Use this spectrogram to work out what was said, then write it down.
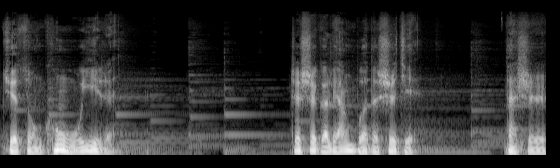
却总空无一人。这是个凉薄的世界，但是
